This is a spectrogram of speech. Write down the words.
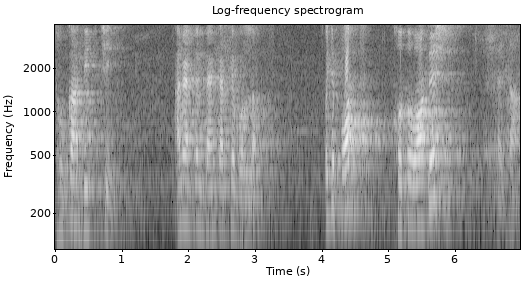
ধোকা দিচ্ছি, আমি একজন ব্যাংকারকে বললাম, ওই যে পথ খতোয়াতেশ শয়তান।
